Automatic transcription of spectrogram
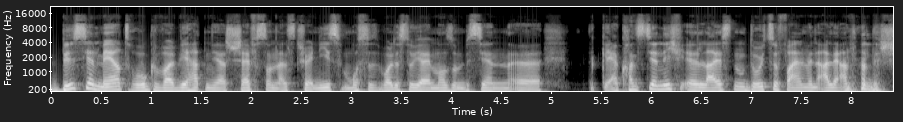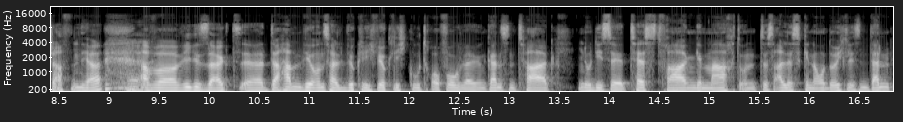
ein bisschen mehr Druck, weil wir hatten ja Chefs und als Trainees musstest, wolltest du ja immer so ein bisschen äh, ja, konntest dir nicht äh, leisten, durchzufallen, wenn alle anderen das schaffen, ja. ja. Aber wie gesagt, äh, da haben wir uns halt wirklich, wirklich gut drauf weil wir den ganzen Tag nur diese Testfragen gemacht und das alles genau durchlesen. Dann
